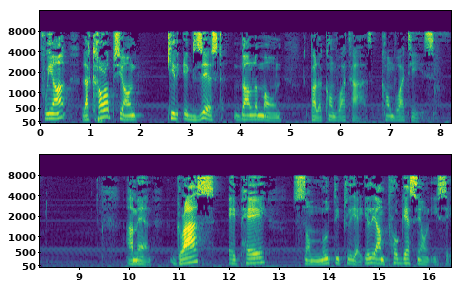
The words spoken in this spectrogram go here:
fuyant la corruption qu'il existe dans le monde par la convoitise. convoitise. Amen. Grâce et paix sont multipliées. Il y a une progression ici.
